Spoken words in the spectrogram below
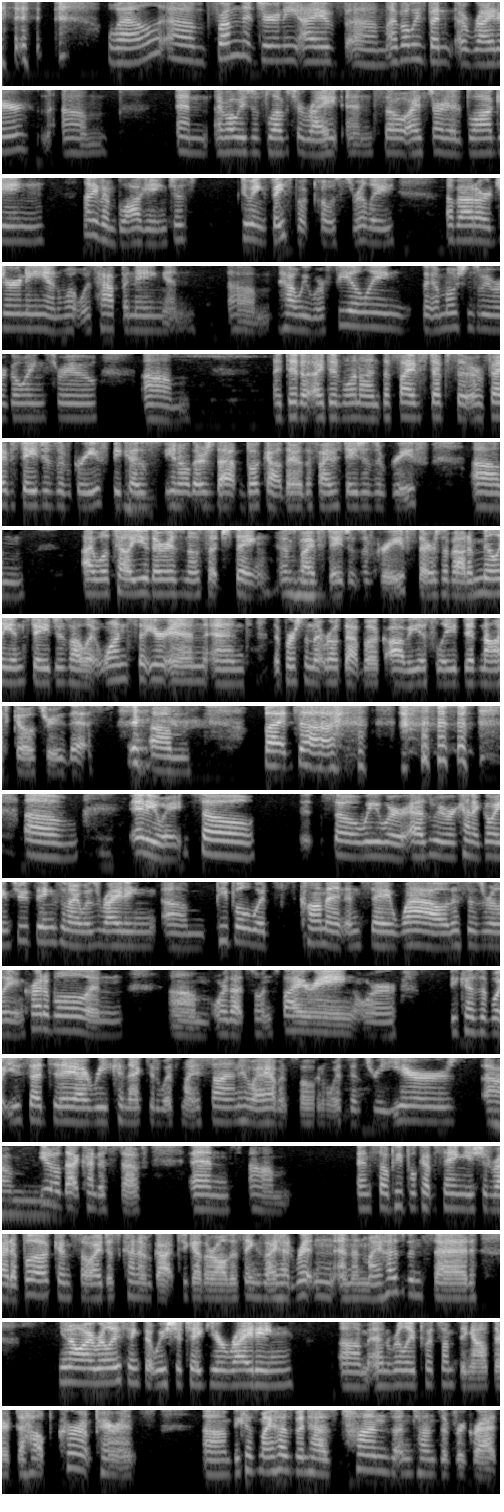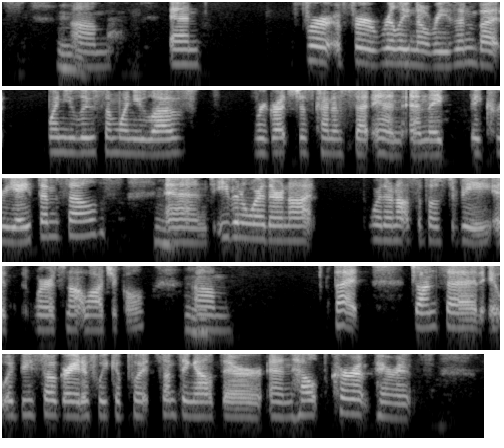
Well um, from the journey i've um, i've always been a writer. Um, and I've always just loved to write. And so I started blogging, not even blogging, just doing Facebook posts really about our journey and what was happening and um, how we were feeling, the emotions we were going through. Um, I did a, I did one on the five steps or five stages of grief because mm-hmm. you know there's that book out there, the five stages of grief. Um, I will tell you there is no such thing as mm-hmm. five stages of grief. There's about a million stages all at once that you're in, and the person that wrote that book obviously did not go through this. um, but uh, um, anyway, so so we were as we were kind of going through things and i was writing um, people would comment and say wow this is really incredible and um, or that's so inspiring or because of what you said today, I reconnected with my son, who I haven't spoken with in three years. Um, you know that kind of stuff, and um, and so people kept saying you should write a book, and so I just kind of got together all the things I had written, and then my husband said, you know, I really think that we should take your writing um, and really put something out there to help current parents, um, because my husband has tons and tons of regrets. Mm-hmm. and for for really no reason, but when you lose someone you love, regrets just kind of set in and they they create themselves mm-hmm. and even where they're not where they're not supposed to be it, where it's not logical mm-hmm. um, but john said it would be so great if we could put something out there and help current parents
